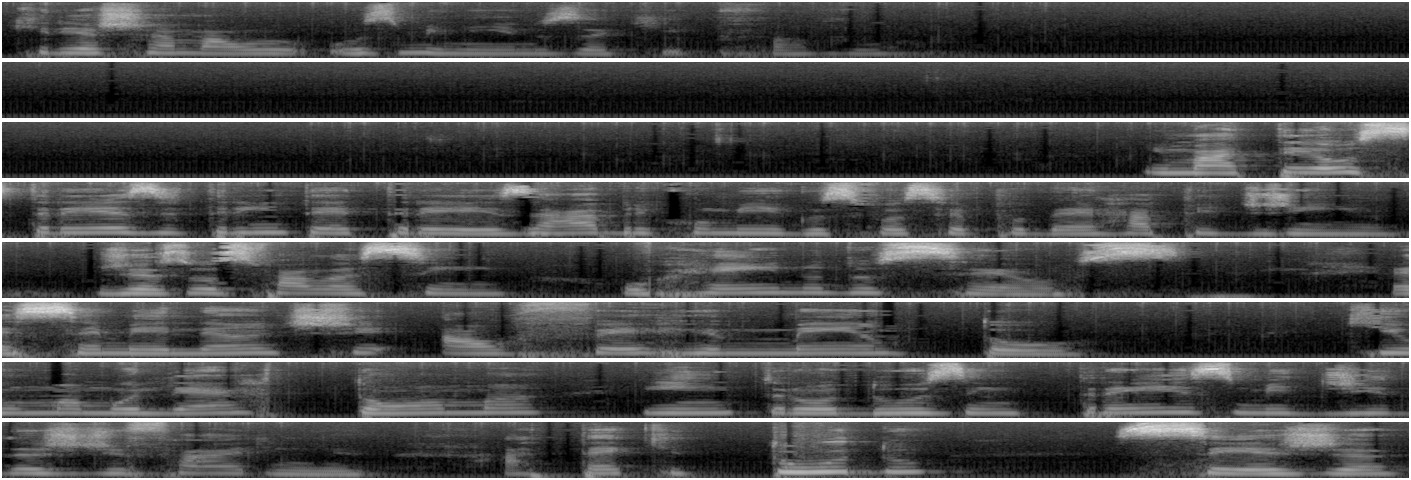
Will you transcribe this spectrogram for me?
Queria chamar os meninos aqui, por favor. Em Mateus 13, 33, abre comigo se você puder, rapidinho. Jesus fala assim: o reino dos céus é semelhante ao fermento que uma mulher toma e introduz em três medidas de farinha, até que tudo seja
